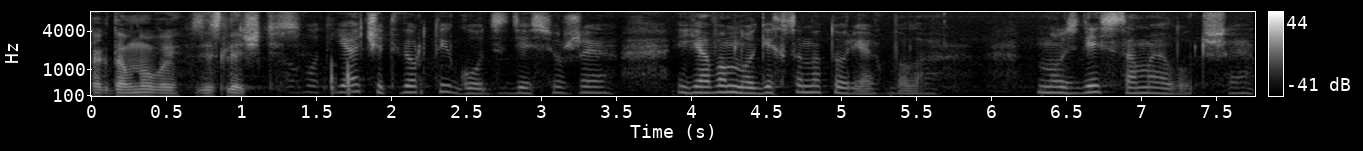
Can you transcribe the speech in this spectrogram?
Как давно вы здесь лечитесь? Вот я четвертый год здесь уже. Я во многих санаториях была, но здесь самое лучшее.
